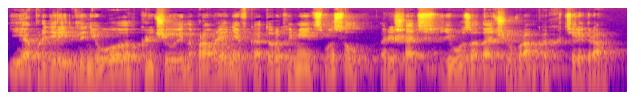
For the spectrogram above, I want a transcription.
и определить для него ключевые направления, в которых имеет смысл решать его задачу в рамках Telegram.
